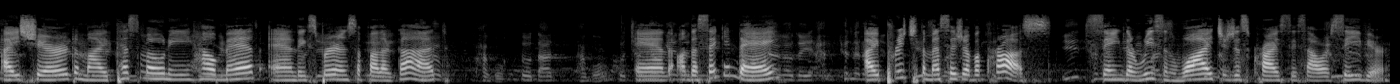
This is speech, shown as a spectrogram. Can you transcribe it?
I shared my testimony how met and experienced Father God. And on the second day, I preached the message of a cross, saying the reason why Jesus Christ is our Savior.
